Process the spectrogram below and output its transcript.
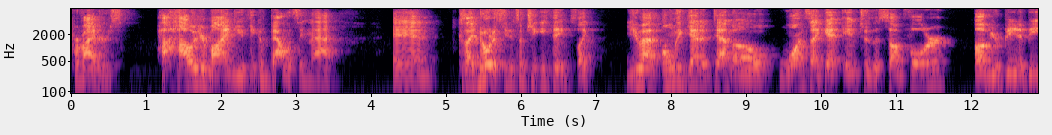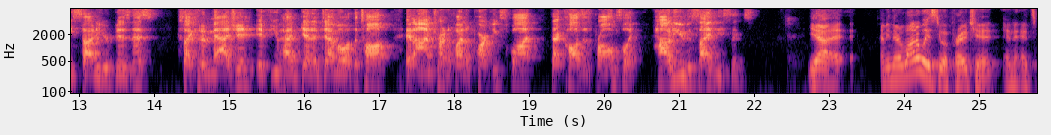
providers? How, how in your mind do you think of balancing that? And because I noticed you did some cheeky things like you have only get a demo once I get into the subfolder of your B2B side of your business because I could imagine if you had get a demo at the top and I'm trying to find a parking spot that causes problems. So like, how do you decide these things? Yeah, I mean, there are a lot of ways to approach it, and it's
